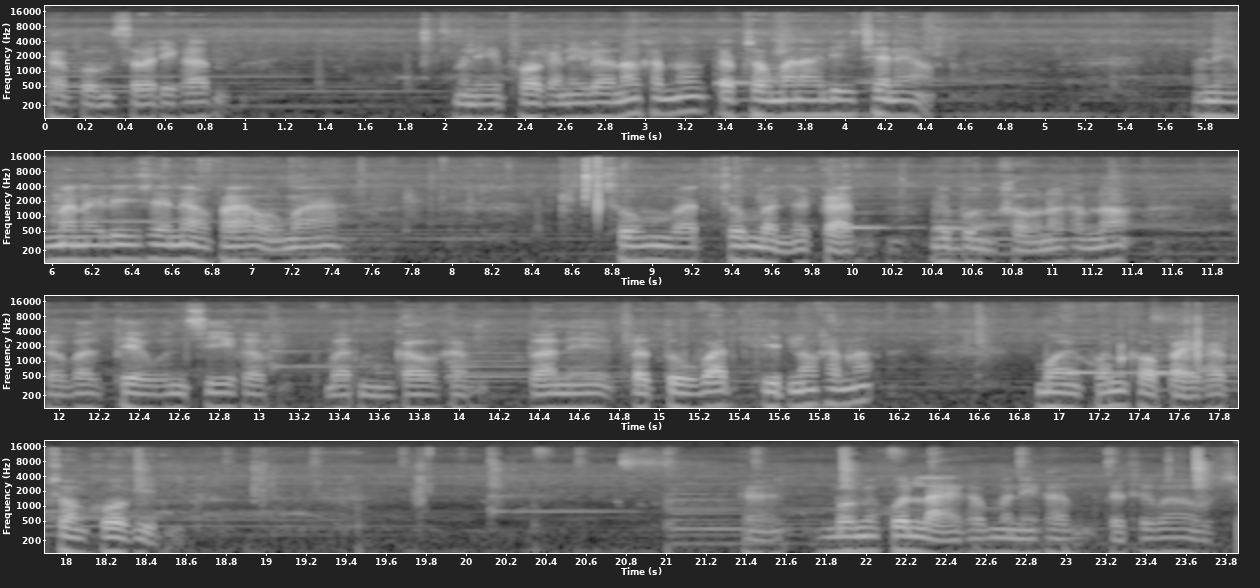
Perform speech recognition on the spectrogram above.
ครับผมสวัสดีครับวันนี้พอกันอีกแล้วเนาะครับเนาะกับช่องมานาลีชแนลวันนี้มานาลีชแนลพาออกมา ชมวัดชมบรรยากาศอยู่บนเขานะครับเนาะกับวัดเพลวุนซีครับวัดหมองเก่าครับ ตอนนี้ประตูวัดปิดเนาะครับเนาะบ่อยคนเข้าไปครับ ช่วงโควิดบ่มีคนหลายครับวันนี้ครับก็ถือว่าโอเค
